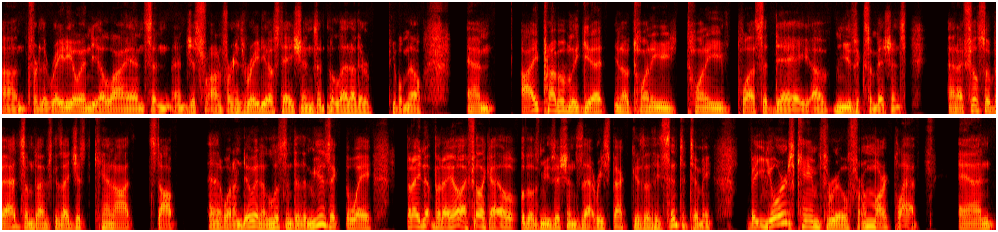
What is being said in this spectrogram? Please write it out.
Um, for the Radio Indie Alliance and and just for, on for his radio stations and to let other people know. And I probably get, you know, 20, 20 plus a day of music submissions. And I feel so bad sometimes because I just cannot stop at what I'm doing and listen to the music the way, but I know, but I, owe- I feel like I owe those musicians that respect because they sent it to me. But yours came through from Mark Platt and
